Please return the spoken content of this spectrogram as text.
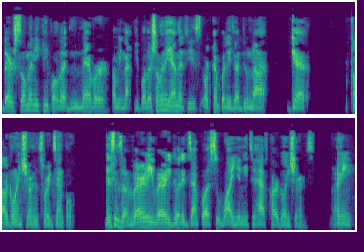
there's so many people that never, I mean, not people, there's so many entities or companies that do not get cargo insurance, for example. This is a very, very good example as to why you need to have cargo insurance. I mean,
